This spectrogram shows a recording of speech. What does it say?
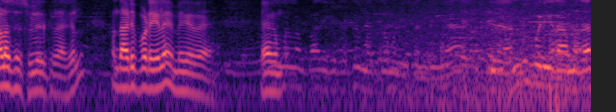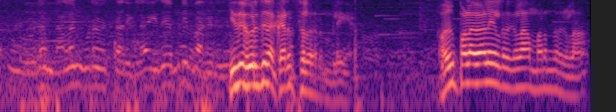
ஆலோசனை சொல்லியிருக்கிறார்கள். அந்த அடிப்படையில் மிக வேகம். இதை எப்படி பார்க்குறீங்க? இது குறித்து நான் கருத்து சொல்ல விரும்பலைங்க. அவருக்கு பல வேலைகள் இருக்கலாம் மறந்துருக்கலாம்.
